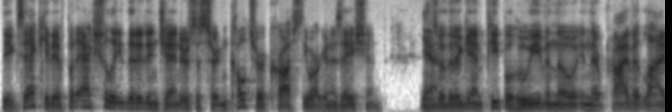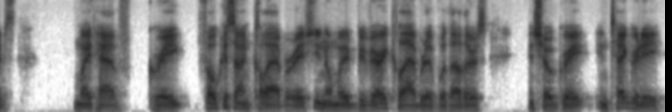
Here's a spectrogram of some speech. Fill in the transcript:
the executive, but actually that it engenders a certain culture across the organization. Yeah. So that again, people who even though in their private lives might have great focus on collaboration, you know, might be very collaborative with others and show great integrity,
